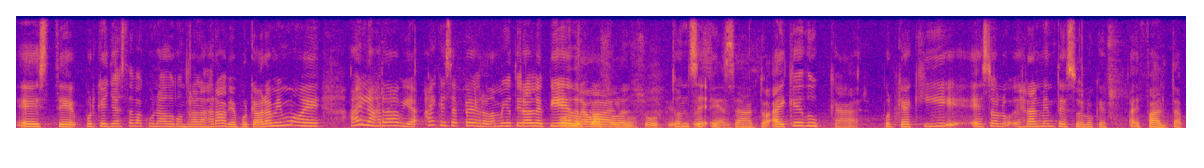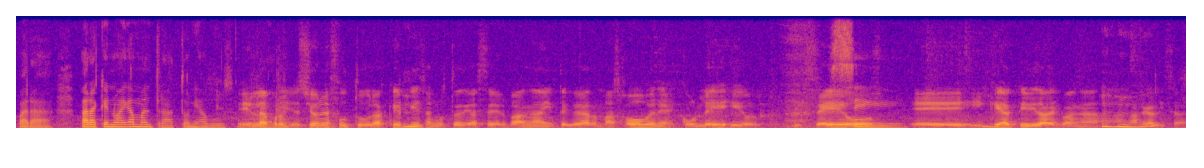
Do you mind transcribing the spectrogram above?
este, porque ya está vacunado contra la rabia, porque ahora mismo es, ay la rabia, ay que ese perro, dame yo tirarle piedra o algo. Del sur, Entonces, exacto, hay que educar, porque aquí eso realmente eso es lo que falta para, para que no haya maltrato ni abuso. En las proyecciones futuras, ¿qué piensan ustedes hacer? ¿Van a integrar más jóvenes, colegios? Liceos eh, y qué actividades van a, realizar?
